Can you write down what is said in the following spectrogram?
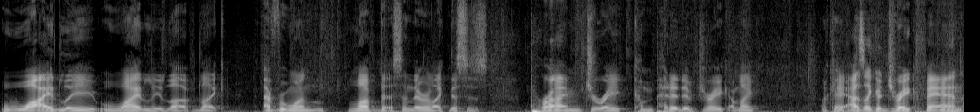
widely, widely loved. Like everyone loved this, and they were like, this is prime Drake, competitive Drake. I'm like, okay, as like a Drake fan,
